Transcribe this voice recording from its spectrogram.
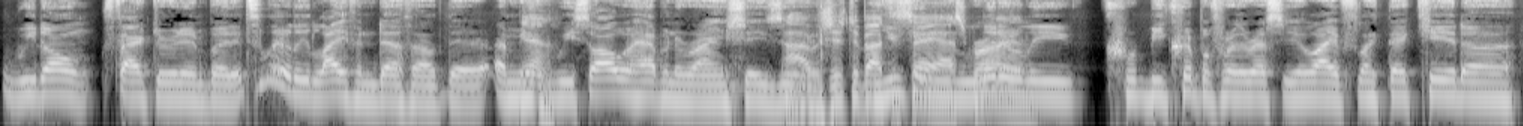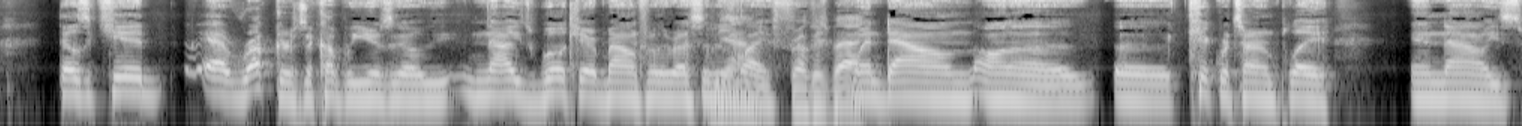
we don't factor it in, but it's literally life and death out there. I mean, Yeah. we saw what happened to Ryan Shazier. I was just about to you say, can ask Ryan. literally cr- be crippled for the rest of your life. Like that kid. Uh, there was a kid at Rutgers a couple years ago. Now he's wheelchair bound for the rest of his Yeah, life. broke his back. Went down on a, a kick return play, and now he's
